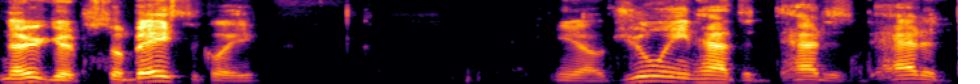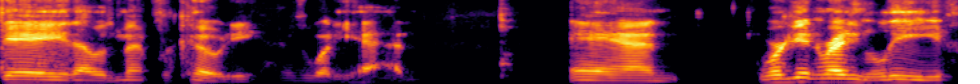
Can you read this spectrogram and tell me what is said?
No, you're good. So basically, you know, Julian had the had his had a day that was meant for Cody, is what he had, and we're getting ready to leave,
